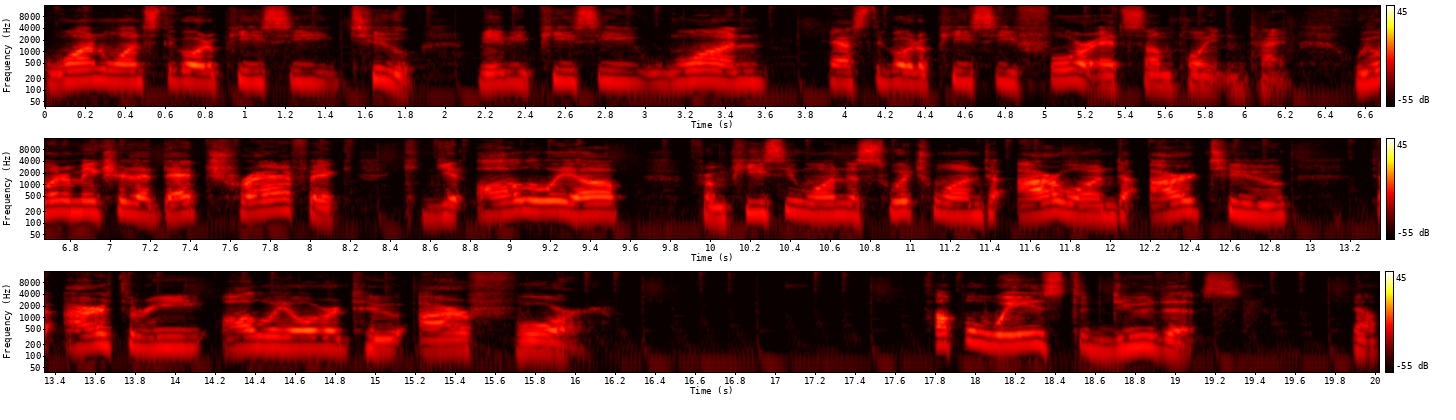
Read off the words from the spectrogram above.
wants to go to PC2. Maybe PC1 has to go to PC4 at some point in time. We want to make sure that that traffic can get all the way up from PC1 to switch 1 to R1 to R2 to R3 all the way over to R4. Couple ways to do this. Now,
